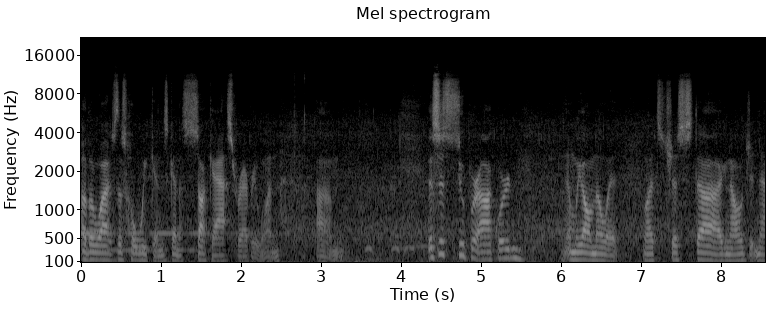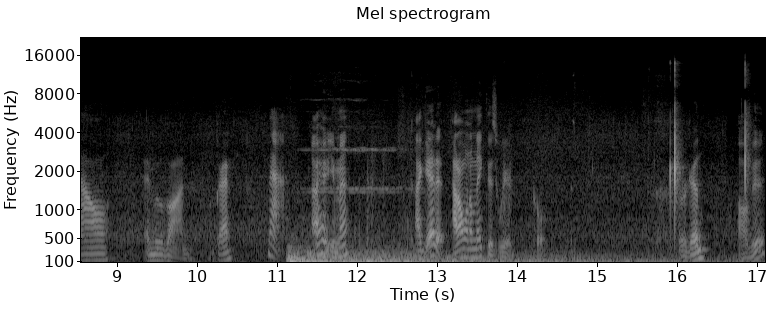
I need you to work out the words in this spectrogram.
Otherwise, this whole weekend's gonna suck ass for everyone. Um, this is super awkward, and we all know it. Let's just uh, acknowledge it now and move on, okay? Matt. I hear you, man. I get it. I don't want to make this weird. Cool. We're good? All good?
